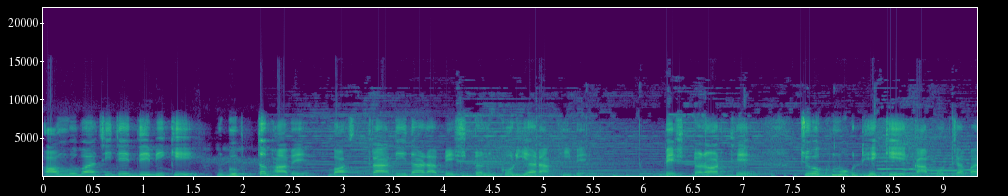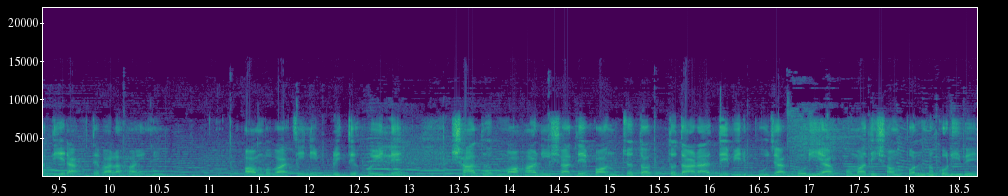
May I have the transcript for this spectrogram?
অম্বুবাচিতে দেবীকে গুপ্তভাবে বস্ত্রাদি দ্বারা বেষ্টন করিয়া রাখিবে। বেষ্টন অর্থে চোখ মুখ ঢেকে কাপড় চাপা দিয়ে রাখতে বলা হয়নি। অম্বুবাচী নিবৃত্তি হইলে সাধক মহানিশাতে পঞ্চতত্ত্ব দ্বারা দেবীর পূজা করিয়া হোমাদি সম্পন্ন করিবে।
